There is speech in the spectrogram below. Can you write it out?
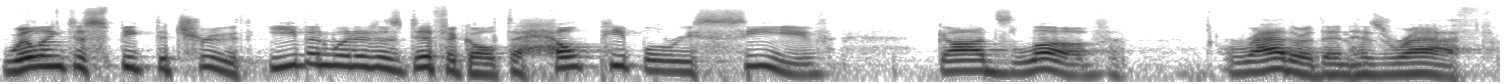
willing to speak the truth even when it is difficult to help people receive god's love rather than his wrath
